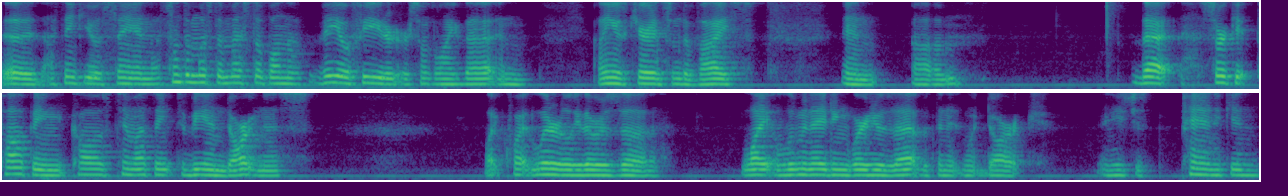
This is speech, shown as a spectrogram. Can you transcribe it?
Uh, I think he was saying something must have messed up on the video feed or, or something like that, and I think he was carrying some device, and um, that circuit popping caused him, I think, to be in darkness. Like quite literally, there was a light illuminating where he was at, but then it went dark, and he's just panicking.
